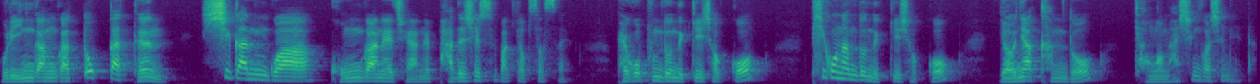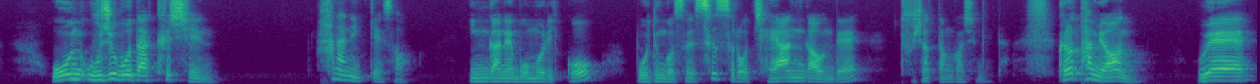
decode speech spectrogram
우리 인간과 똑같은 시간과 공간의 제한을 받으실 수밖에 없었어요. 배고픔도 느끼셨고, 피곤함도 느끼셨고, 연약함도 경험하신 것입니다. 온 우주보다 크신 하나님께서 인간의 몸을 입고 모든 것을 스스로 제한 가운데 두셨던 것입니다. 그렇다면 왜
